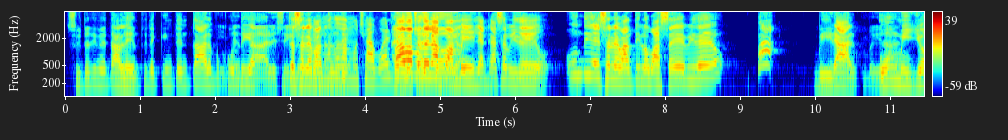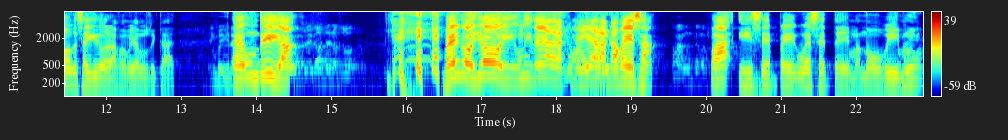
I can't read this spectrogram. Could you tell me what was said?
Si usted tiene talento, tiene que intentarlo, porque un día usted se levanta un día. Mucha vuelta. Vamos a poner la familia que hace video. Un día él se levanta y lo va a hacer video, pa, viral. Un millón de seguidores de la familia musical. Es un día. Vengo yo y una idea de la que me llega a la cabeza, pa, y se pegó ese tema. No vimos.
